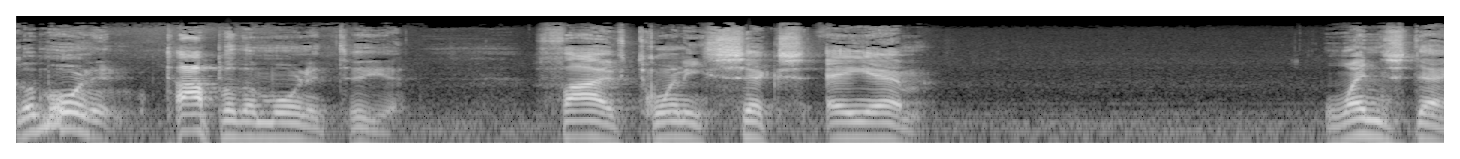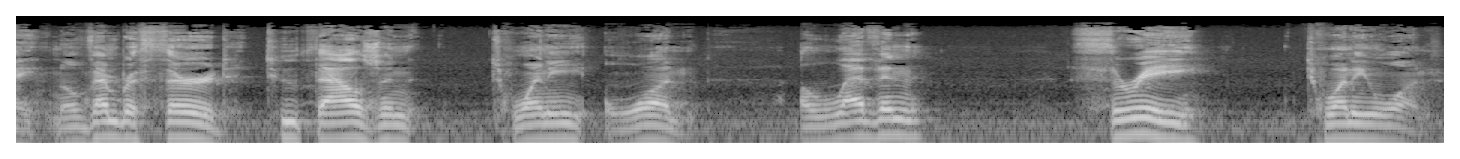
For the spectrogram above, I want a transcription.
Good morning. Top of the morning to you. 5:26 a.m. Wednesday, November 3rd, 2021. 11 3 21.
